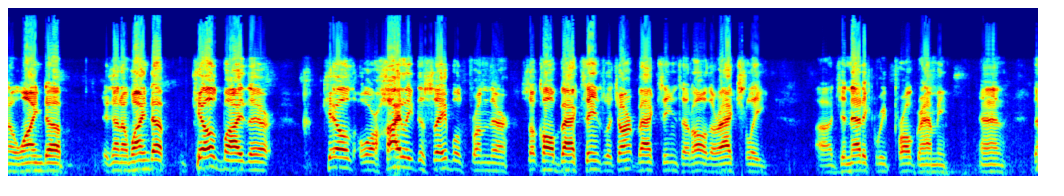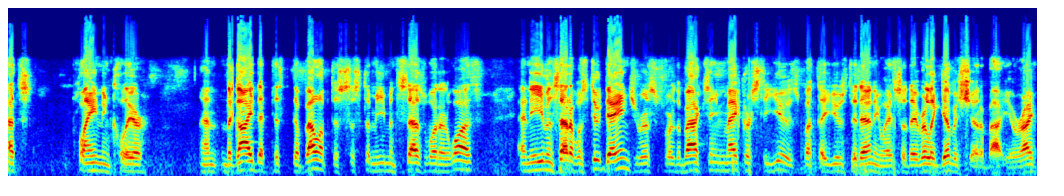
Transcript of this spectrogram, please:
gonna wind up. You're gonna wind up killed by their killed or highly disabled from their so-called vaccines, which aren't vaccines at all. They're actually uh, genetic reprogramming, and that's plain and clear. And the guy that developed the system even says what it was, and he even said it was too dangerous for the vaccine makers to use, but they used it anyway, so they really give a shit about you, right?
